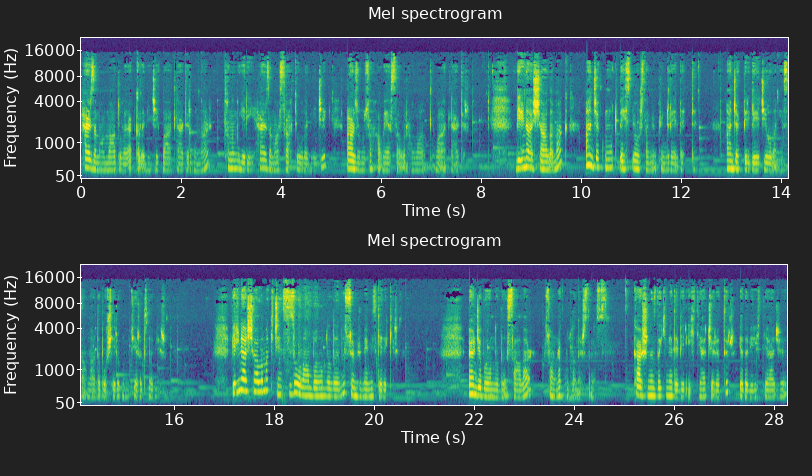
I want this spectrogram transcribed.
Her zaman vaat olarak kalabilecek vaatlerdir bunlar. Tanımı gereği her zaman sahte olabilecek, arzumuzu havaya savuran vaatlerdir. Birini aşağılamak ancak umut besliyorsa mümkündür elbette. Ancak bir geleceği olan insanlarda boş yere umut yaratılabilir. Birini aşağılamak için size olan bağımlılığını sömürmemiz gerekir. Önce bağımlılığı sağlar, sonra kullanırsınız. Karşınızdakine de bir ihtiyaç yaratır ya da bir ihtiyacı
